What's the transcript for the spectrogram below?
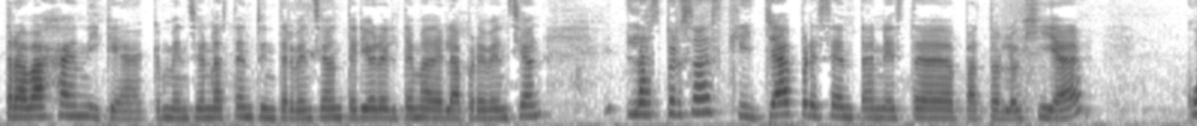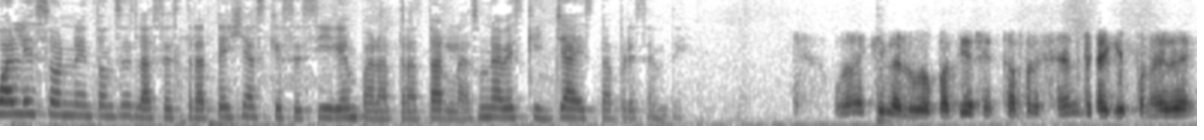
trabajan y que, mencionaste en tu intervención anterior el tema de la prevención, las personas que ya presentan esta patología, ¿cuáles son entonces las estrategias que se siguen para tratarlas una vez que ya está presente? Una vez que la ludopatía ya está presente, hay que poner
